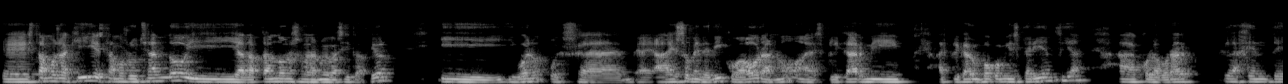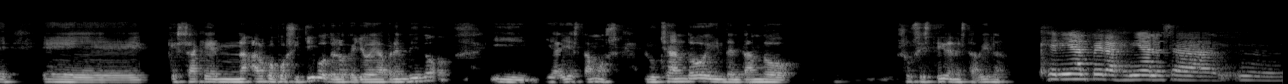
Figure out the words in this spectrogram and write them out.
eh, estamos aquí, estamos luchando y adaptándonos a la nueva situación. Y, bueno, pues eh, a eso me dedico ahora, ¿no? A explicar, mi, a explicar un poco mi experiencia, a colaborar la gente eh, que saquen algo positivo de lo que yo he aprendido y, y ahí estamos luchando e intentando subsistir en esta vida. Genial, Pera, genial. O sea, mm,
